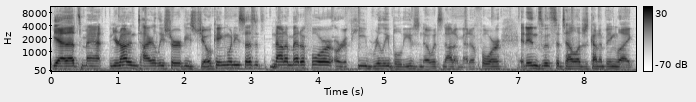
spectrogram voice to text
yeah, that's Mat. And you're not entirely sure if he's joking when he says it's not a metaphor or if he really believes no, it's not a metaphor. It ends with Setalle just kind of being like,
